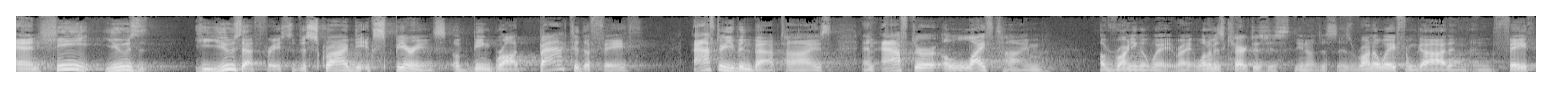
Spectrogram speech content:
and he used, he used that phrase to describe the experience of being brought back to the faith after you've been baptized and after a lifetime of running away, right? One of his characters just, you know, just has run away from God and, and faith.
